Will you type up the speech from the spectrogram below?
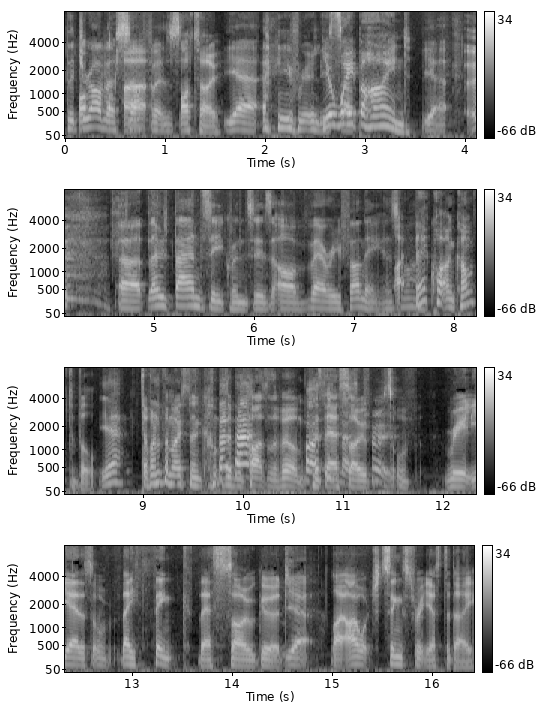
the drummer Uh, suffers. Otto. yeah, he really. You're way suffers. behind. Yeah. Uh, those band sequences are very funny as well. They're quite uncomfortable. yeah. They're one of the most uncomfortable that- parts of the film but I because they're think so that's true. sort of really, yeah, they're sort of they think they're so good. Yeah. Like I watched Sing Street yesterday,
